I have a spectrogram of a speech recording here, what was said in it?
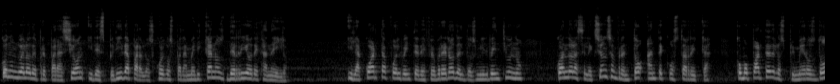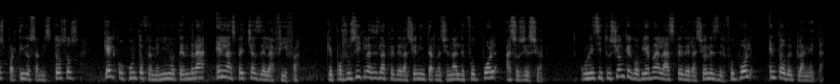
con un duelo de preparación y despedida para los Juegos Panamericanos de Río de Janeiro. Y la cuarta fue el 20 de febrero del 2021, cuando la selección se enfrentó ante Costa Rica, como parte de los primeros dos partidos amistosos que el conjunto femenino tendrá en las fechas de la FIFA, que por sus siglas es la Federación Internacional de Fútbol Asociación una institución que gobierna las federaciones del fútbol en todo el planeta.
